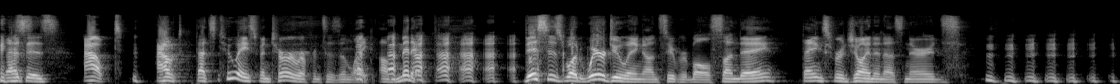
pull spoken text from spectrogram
laces out. out. That's two Ace Ventura references in like a minute. This is what we're doing on Super Bowl Sunday. Thanks for joining us, nerds.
